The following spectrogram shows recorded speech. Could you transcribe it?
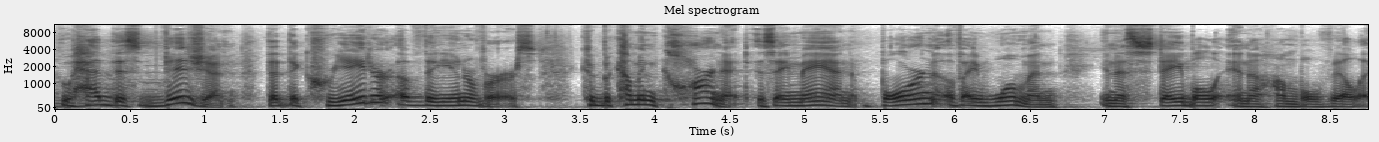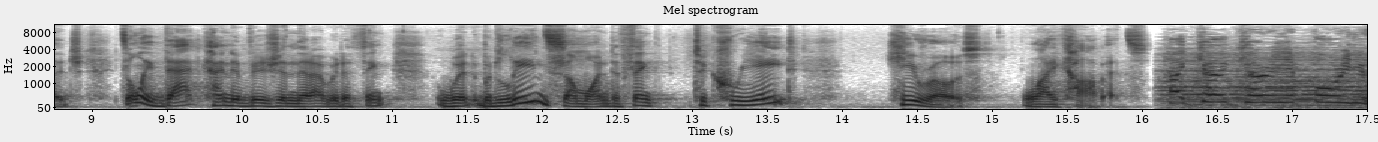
who had this vision that the creator of the universe could become incarnate as a man born of a woman in a stable in a humble village. It's only that kind of vision that I would think would, would lead someone to think to create heroes like hobbits. I can't carry it for you,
